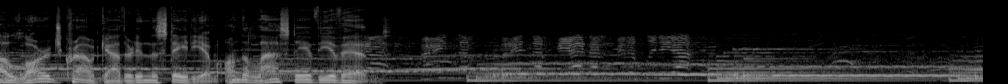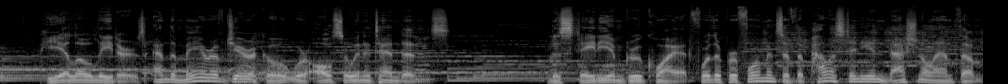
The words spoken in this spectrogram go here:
A large crowd gathered in the stadium on the last day of the event. PLO leaders and the mayor of Jericho were also in attendance. The stadium grew quiet for the performance of the Palestinian national anthem.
